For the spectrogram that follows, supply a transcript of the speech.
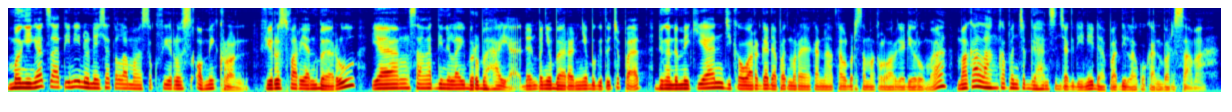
Mengingat saat ini Indonesia telah masuk virus Omicron, virus varian baru yang sangat dinilai berbahaya dan penyebarannya begitu cepat. Dengan demikian, jika warga dapat merayakan Natal bersama keluarga di rumah, maka langkah pencegahan sejak sejak dini dapat dilakukan bersama.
